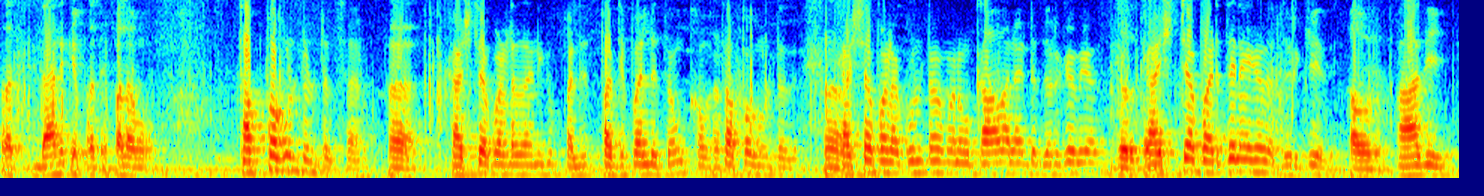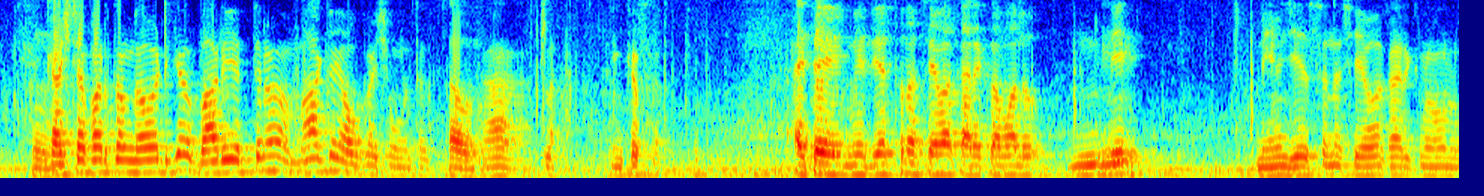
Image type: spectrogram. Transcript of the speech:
ప్రతి దానికి ప్రతిఫలం. తప్పకుండా ఉంటుంది సార్ కష్టపడడానికి ఫలి ప్రతిఫలితం ఆ. కష్టపడకుండా మనం కావాలంటే దొరకదు కదా. కష్టపడితేనే కదా దొరికేది. అవును. అది. కష్టపడతాం కాబట్టి భారీ ఎత్తున మాకే అవకాశం ఉంటుంది. అవును. అట్లా. ఇంకా సార్. అయితే మీరు చేస్తున్న సేవా కార్యక్రమాలు మేము చేస్తున్న సేవా కార్యక్రమంలో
